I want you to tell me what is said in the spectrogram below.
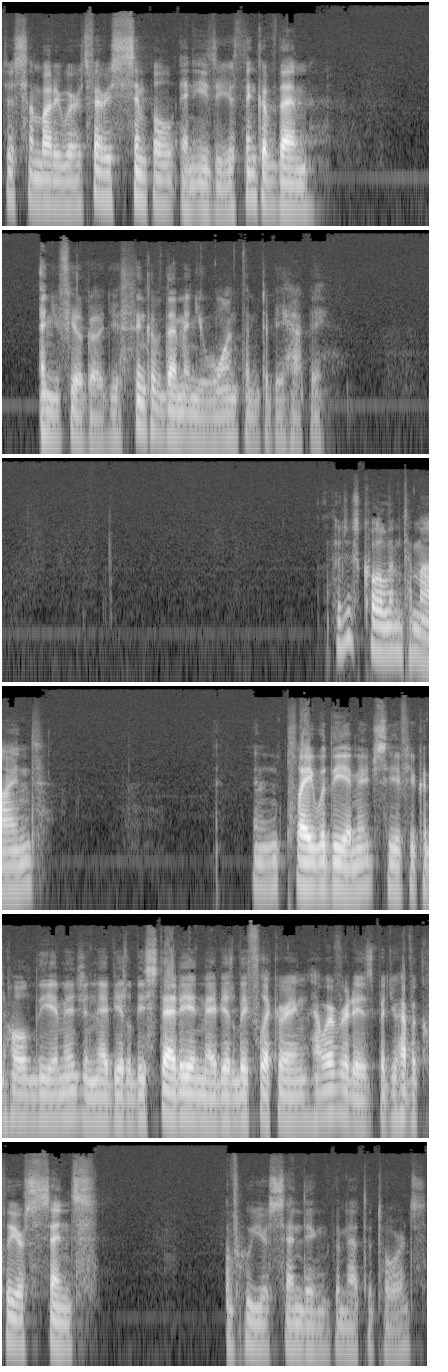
Just somebody where it's very simple and easy. You think of them and you feel good. You think of them and you want them to be happy. So just call them to mind and play with the image. See if you can hold the image, and maybe it'll be steady and maybe it'll be flickering, however it is, but you have a clear sense of who you're sending the metta towards.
